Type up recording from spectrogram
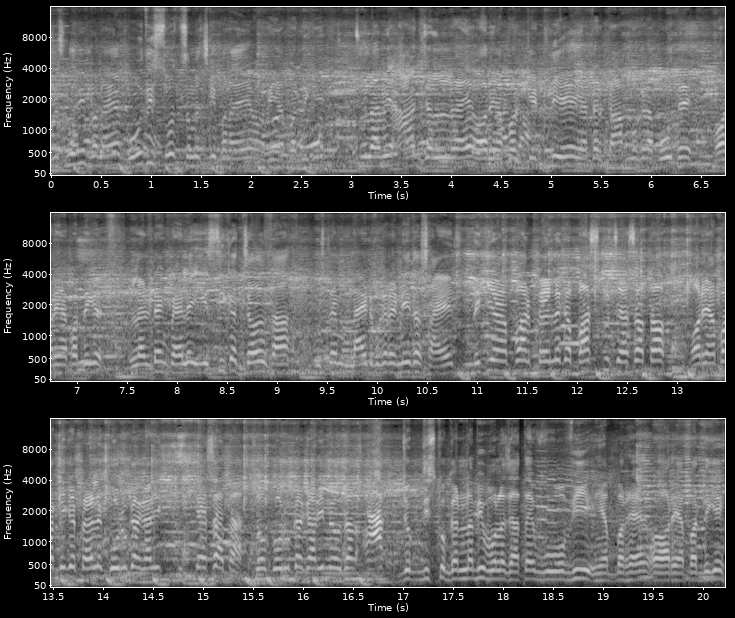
जिसने भी बनाया, बहुत ही सोच समझ के बनाया है। और यहाँ पर देखिए, चूल्हा में आग जल रहा है और यहाँ पर केटली है, यहाँ पर काम वगैरह बहुत है। और यहाँ पर देखिए ललटेंग पहले एसी का जल था, उस टाइम लाइट वगैरह नहीं था शायद। देखिए यहाँ पर पहले का बस कुछ ऐसा था, और यहाँ पर देखिए, पहले गोरू का गाड़ी कैसा था। तो गोरू का गाड़ी में उधर आग, जो जिसको गन्ना भी बोला जाता है, वो भी यहाँ पर है। और यहाँ पर देखिए,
